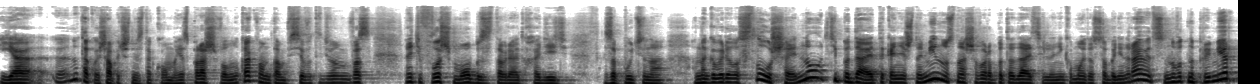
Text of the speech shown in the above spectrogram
я, э, ну, такой шапочный знакомый, я спрашивал, ну, как вам там все вот эти, вас, знаете, флешмобы заставляют ходить за Путина? Она говорила, слушай, ну, типа, да, это, конечно, минус нашего работодателя, никому это особо не нравится, но вот, например,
